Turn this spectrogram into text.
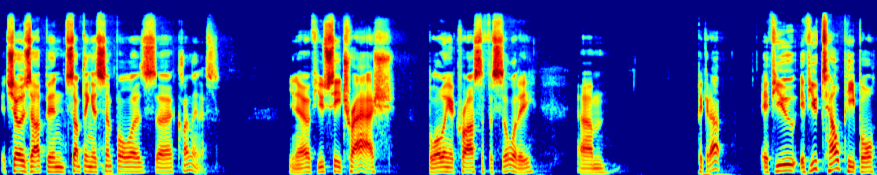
It shows up in something as simple as uh, cleanliness. You know, if you see trash blowing across the facility, um, pick it up. If you if you tell people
